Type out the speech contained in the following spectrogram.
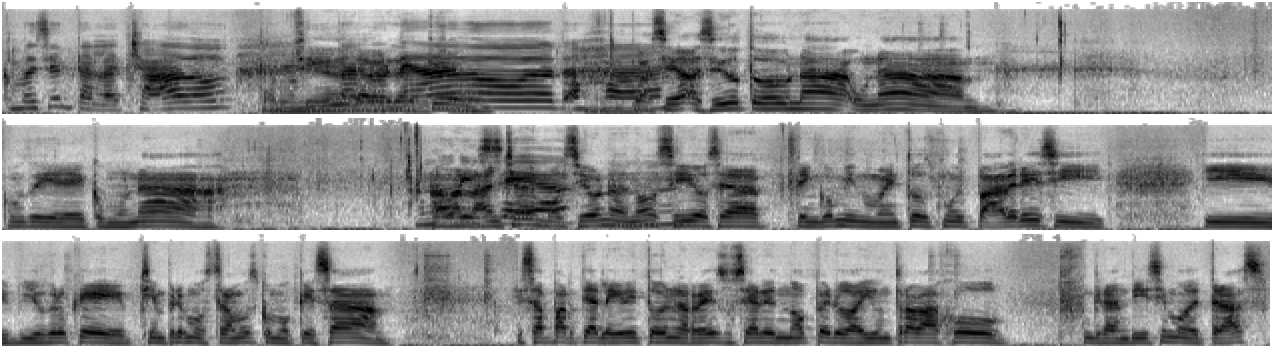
¿cómo dicen? Talachado, Sí, la Taloneado. verdad que- taloneado, ajá. Pues ha sido, ha sido toda una, una. ¿Cómo te diré? Como una. Una avalancha de odisea. emociones, ¿no? Ujú. Sí, o sea, tengo mis momentos muy padres y, y yo creo que siempre mostramos como que esa, esa parte alegre y todo en las redes sociales, ¿no? Pero hay un trabajo grandísimo detrás.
